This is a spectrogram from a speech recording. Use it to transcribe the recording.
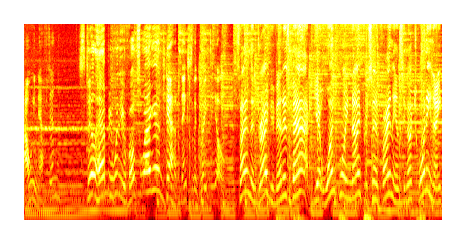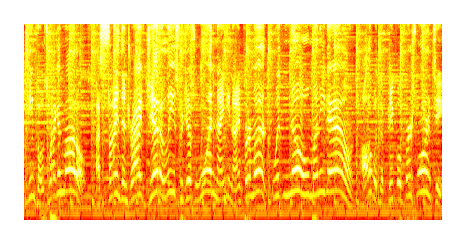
Howie Neftin? Still happy with your Volkswagen? Yeah, thanks for the great deal. Sign then Drive event is back. Get 1.9% financing on 2019 Volkswagen models. A sign and drive Jetta lease for just $199 per month with no money down. All with the People First warranty.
